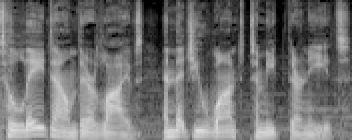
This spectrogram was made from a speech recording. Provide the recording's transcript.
to lay down their lives, and that you want to meet their needs.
